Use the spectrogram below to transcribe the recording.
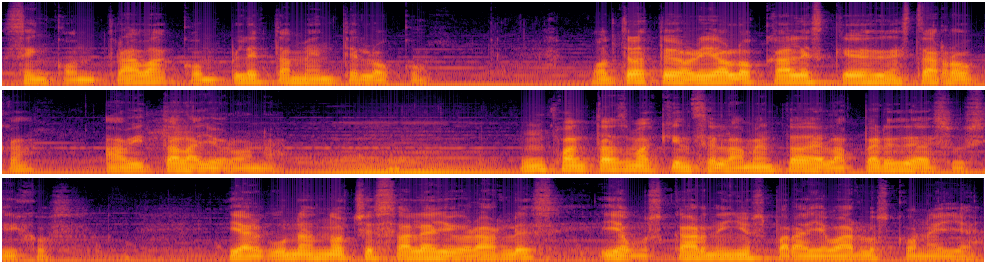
se encontraba completamente loco. Otra teoría local es que en esta roca habita la llorona, un fantasma quien se lamenta de la pérdida de sus hijos, y algunas noches sale a llorarles y a buscar niños para llevarlos con ella.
